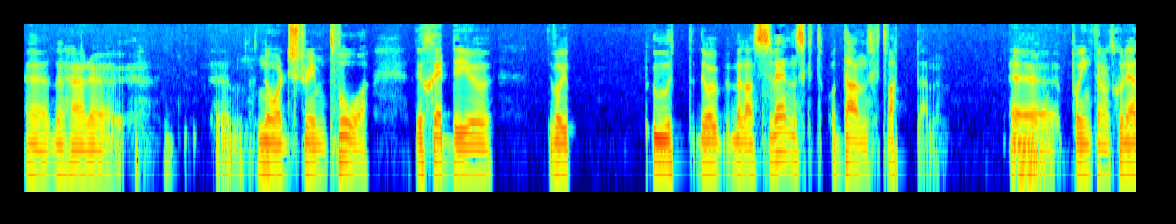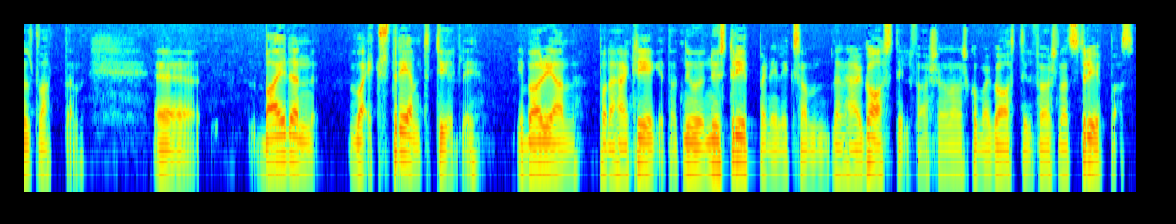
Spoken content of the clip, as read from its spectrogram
eh, den här eh Nord Stream 2. Det skedde ju, det var ju ut, det var mellan svenskt och danskt vatten. Eh, mm. på internationellt vatten. Eh, Biden var extremt tydlig i början på det här kriget att nu, nu stryper ni liksom den här gastillförseln annars kommer gastillförseln att strypas.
